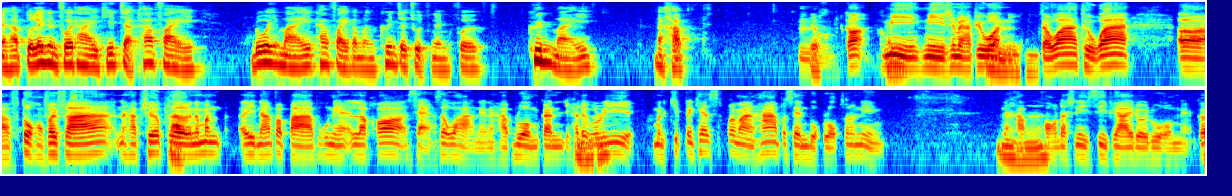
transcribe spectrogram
นะครับ ตัวเลขเงินเฟ้อไทยคิดจากค่าไฟด้วยไหมค่าไฟกำลังขึ้นจะฉุดเงินเฟ้อขึ้นไหมนะครับอืมเดี๋ยวก็มีมีใช่ไหมครับพี่อ้วนมีแต่ว่าถือว่าเอ่อตัวของไฟฟ้านะครับ เชื้อเพลิงครับน้ำมันไอ้น้ำประปาพวกเนี้ยแล้วก็แสงสว่างเนี่ยนะครับ รวมกันแคตตากรีมันคิดเป็นแค่ประมาณ5%บวกลบเท่านั้นเอง นะครับอือฮึของดัชนี CPI โดยรวมเนี่ยก็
